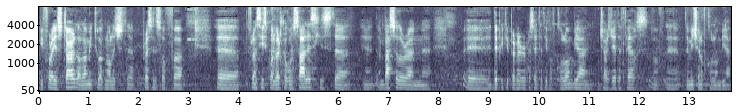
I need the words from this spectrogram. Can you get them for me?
before I start, allow me to acknowledge the presence of Francisco Alberto González. He's the ambassador and uh, deputy permanent representative of Colombia and chargé d'affaires of the, the mission of Colombia.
